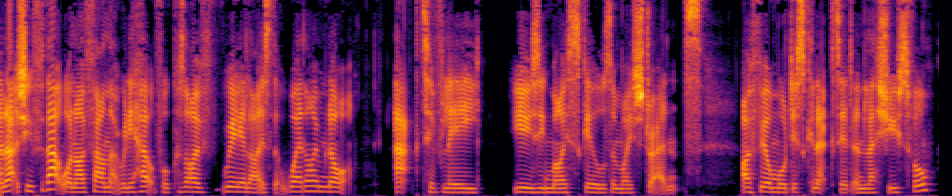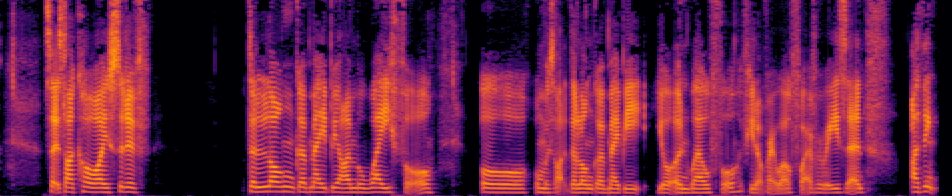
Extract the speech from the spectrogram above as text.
And actually, for that one, I found that really helpful because I've realized that when I'm not actively using my skills and my strengths, I feel more disconnected and less useful. So it's like, oh, I sort of, the longer maybe I'm away for, or almost like the longer maybe you're unwell for, if you're not very well for whatever reason, I think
